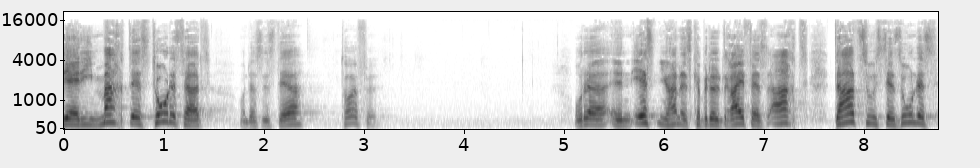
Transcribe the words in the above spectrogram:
der die Macht des Todes hat, und das ist der Teufel. Oder in 1. Johannes Kapitel 3, Vers 8, dazu ist der Sohn des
